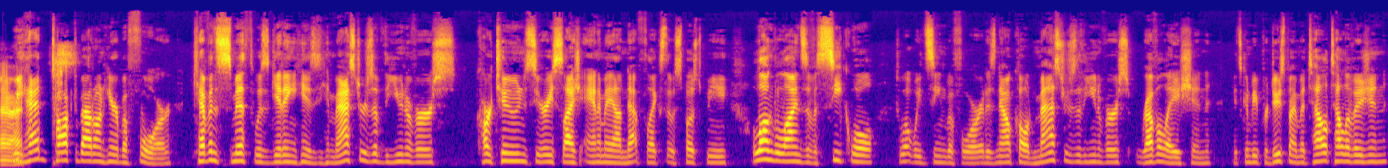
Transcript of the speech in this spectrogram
All we had talked about on here before Kevin Smith was getting his Masters of the Universe cartoon series slash anime on Netflix that was supposed to be along the lines of a sequel to what we'd seen before. It is now called Masters of the Universe Revelation. It's going to be produced by Mattel Television,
